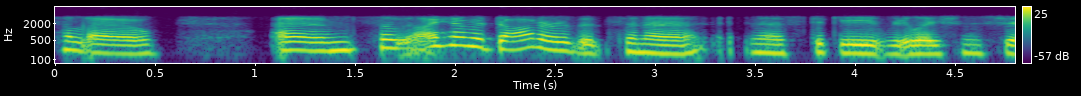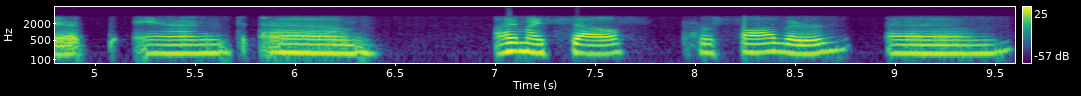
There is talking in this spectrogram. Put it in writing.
Hello. Um, so I have a daughter that's in a in a sticky relationship, and um, I myself, her father, um,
